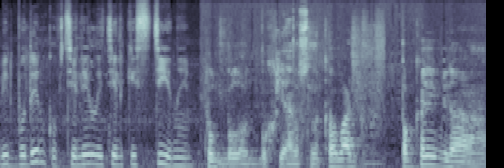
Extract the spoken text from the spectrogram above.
Від будинку вціліли тільки стіни. Тут була двох'ярусна кровать, покрівля ну,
